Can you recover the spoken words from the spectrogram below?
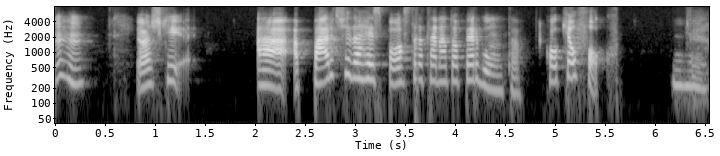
Uhum. Eu acho que a, a parte da resposta está na tua pergunta. Qual que é o foco? Uhum.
